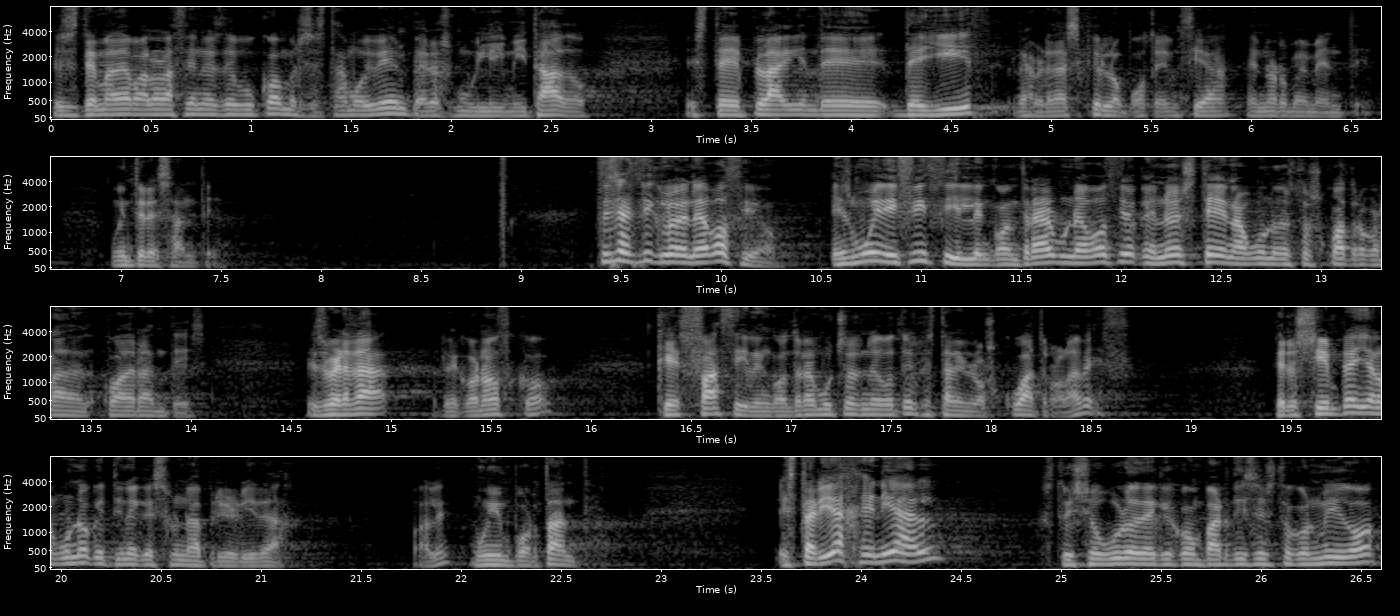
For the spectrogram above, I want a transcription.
El sistema de valoraciones de WooCommerce está muy bien, pero es muy limitado. Este plugin de, de la verdad es que lo potencia enormemente. Muy interesante. Este es el ciclo de negocio. Es muy difícil encontrar un negocio que no esté en alguno de estos cuatro cuadrantes. Es verdad, reconozco, que es fácil encontrar muchos negocios que están en los cuatro a la vez. Pero siempre hay alguno que tiene que ser una prioridad, ¿vale? Muy importante. Estaría genial, estoy seguro de que compartís esto conmigo,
